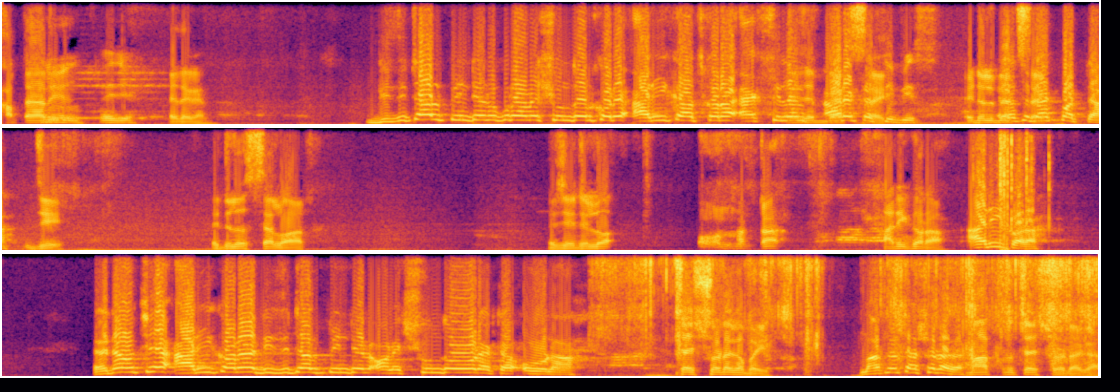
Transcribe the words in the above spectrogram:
হাতায় আরি এই যে। এই দেখেন। ডিজিটাল প্রিন্টের উপরে অনেক সুন্দর করে আরি কাজ করা এক্সিলেন্স আরেকটা। থ্রি পিস এটা হলো ব্যাক সাইড পার্টটা জি। এটা হলো সালোয়ার এই যে এটা হলো অন্যটা। আরি করা। আরি করা। এটা হচ্ছে আরি করা ডিজিটাল প্রিন্টের অনেক সুন্দর একটা ওড়না। চারশো টাকা ভাই। মাত্র চারশো টাকা? মাত্র চারশো টাকা।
